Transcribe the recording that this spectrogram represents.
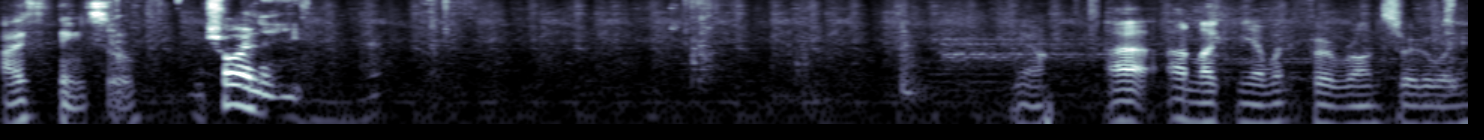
I think so. I'm trying to even. Yeah. Uh, unlike me, I went for a run straight away.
